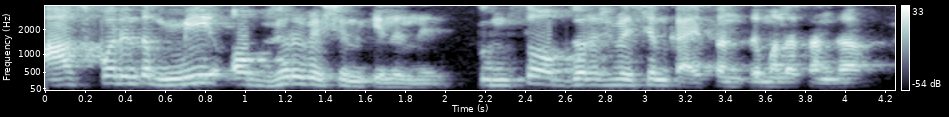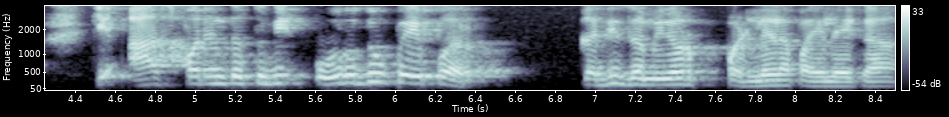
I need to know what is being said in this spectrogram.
आजपर्यंत मी ऑब्झर्वेशन केलेलं आहे. तुमचं ऑब्झर्वेशन काय सांगतं मला सांगा? की आजपर्यंत तुम्ही उर्दू पेपर कधी जमिनीवर पडलेला पाहिलंय का?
